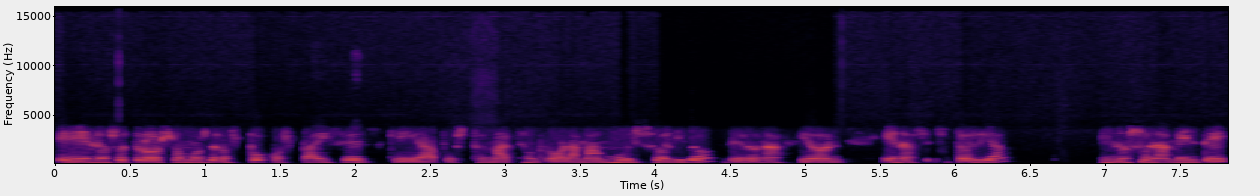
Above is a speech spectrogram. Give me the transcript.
Eh, nosotros somos de los pocos países que ha puesto en marcha un programa muy sólido de donación en asistolia y no solamente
